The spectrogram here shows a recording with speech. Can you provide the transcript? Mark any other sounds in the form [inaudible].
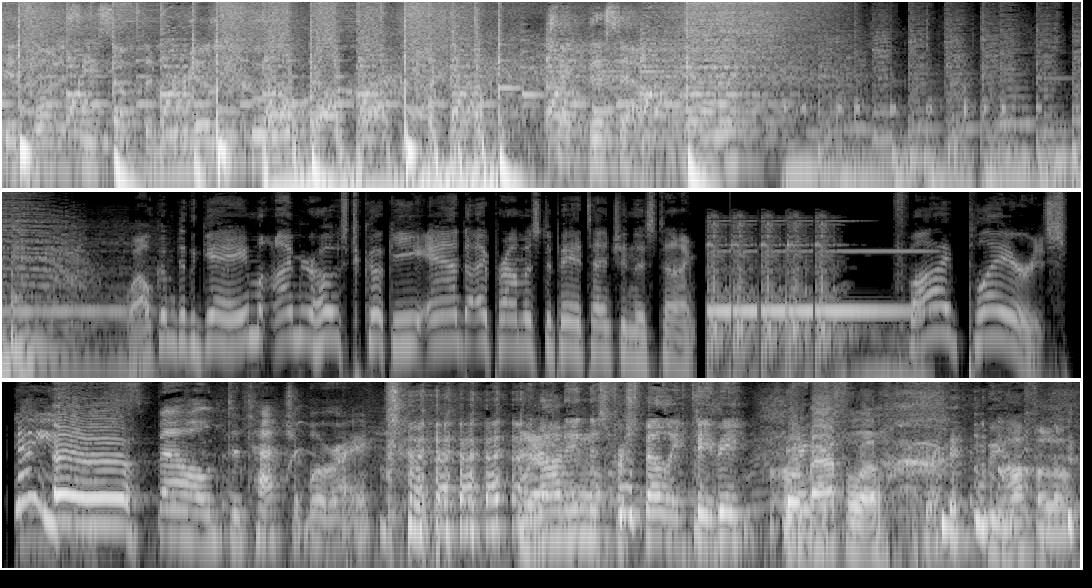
Bitches want to see something really cool? Check this out. Welcome to the game. I'm your host, Cookie, and I promise to pay attention this time. Five players. No, you spelled detachable right. [laughs] We're not in this for spelling, Phoebe. Or Buffalo. [laughs] [laughs] Buffalo.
